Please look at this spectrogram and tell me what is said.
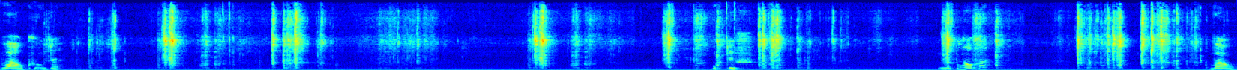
Вау, круто. Ух ты ж. Неплохо. Вау.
